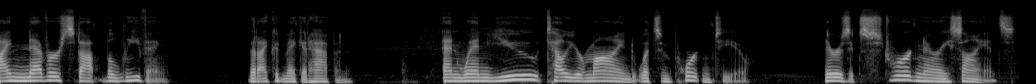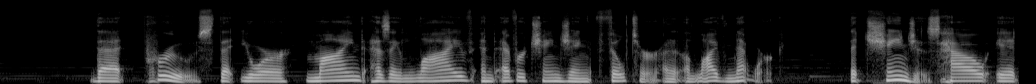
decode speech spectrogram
I never stopped believing that I could make it happen. And when you tell your mind what's important to you, there is extraordinary science that proves that your mind has a live and ever changing filter, a, a live network that changes how it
